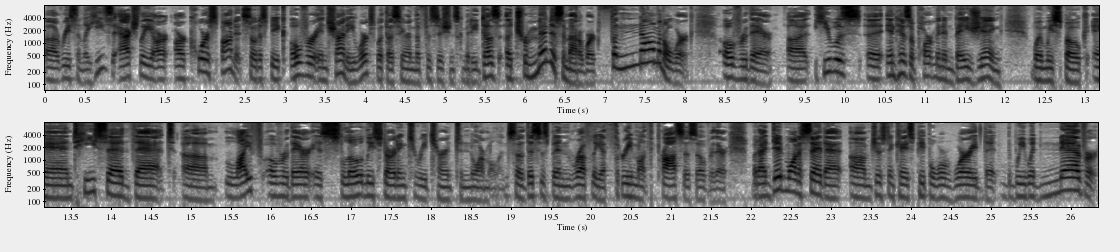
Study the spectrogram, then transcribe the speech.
uh, recently. He's actually our, our correspondent, so to speak, over in China. He works with us here in the Physicians Committee, does a tremendous amount of work, phenomenal work over there. Uh, he was uh, in his apartment in Beijing when we spoke, and he said that um, life over there is slowly starting to return to normal. And so this has been roughly a three month process over there. But I did want to say that um, just in case people were worried that we would never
